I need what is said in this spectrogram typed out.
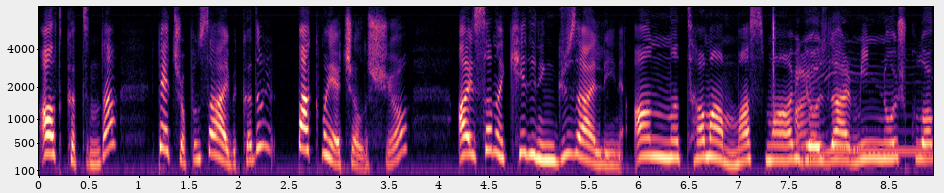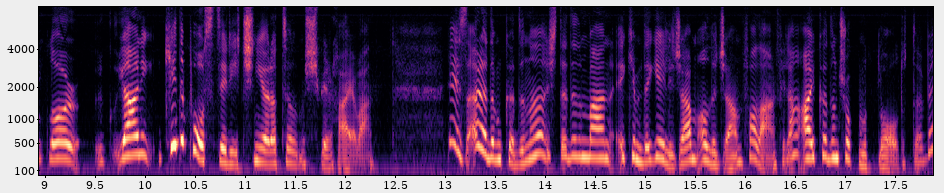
alt katında pet shop'un sahibi kadın bakmaya çalışıyor. Ay sana kedinin güzelliğini anlatamam. Masmavi Ay. gözler, minnoş kulaklar. Yani kedi posteri için yaratılmış bir hayvan. Neyse aradım kadını işte dedim ben Ekim'de geleceğim alacağım falan filan. Ay kadın çok mutlu oldu tabii.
